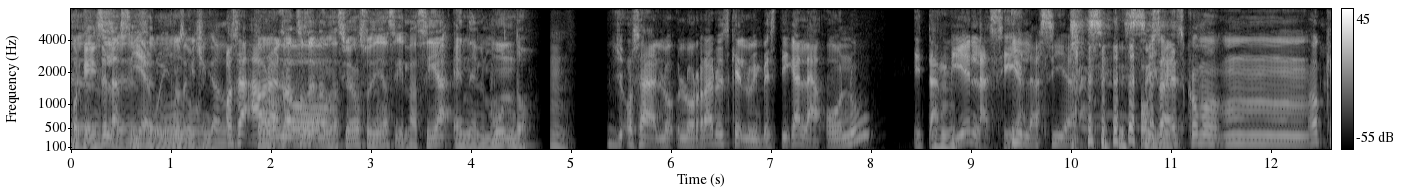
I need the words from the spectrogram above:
Porque dice la CIA, güey, no sé qué chingados. O sea, Son ahora los datos de las Naciones Unidas y la CIA en el mundo. Mm. Yo- o sea, lo, lo raro es que lo investiga la ONU y también la CIA. Y la CIA. o sea, es como, mm, ok,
